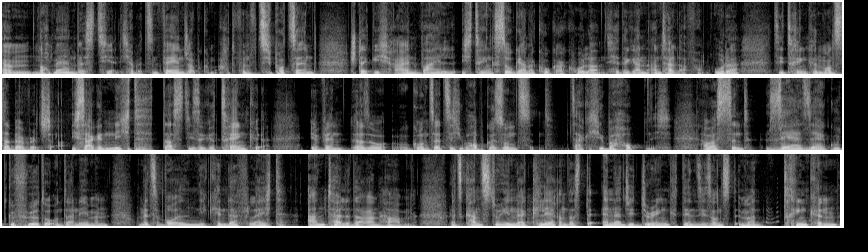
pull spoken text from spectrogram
ähm, noch mehr investieren. Ich habe jetzt einen Ferienjob gemacht. 50 Prozent stecke ich rein, weil ich trinke so gerne Coca-Cola. Ich hätte gerne einen Anteil davon. Oder sie trinken Monster Beverage. Ich sage nicht, dass diese Getränke event also grundsätzlich überhaupt gesund sind. Sage ich überhaupt nicht. Aber es sind sehr, sehr gut geführte Unternehmen. Und jetzt wollen die Kinder vielleicht Anteile daran haben. Und jetzt kannst du ihnen erklären, dass der Energy Drink, den sie sonst immer trinken,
